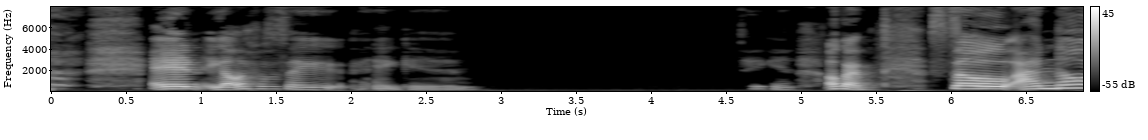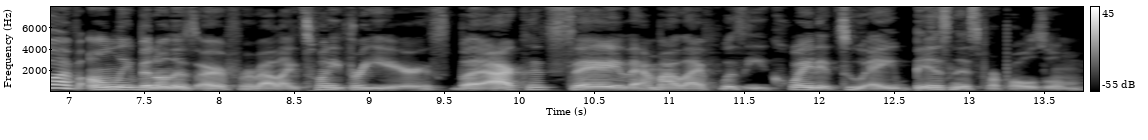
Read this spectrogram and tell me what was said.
and y'all are supposed to say, hey, Ken taken. Okay. So I know I've only been on this earth for about like 23 years, but I could say that my life was equated to a business proposal.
